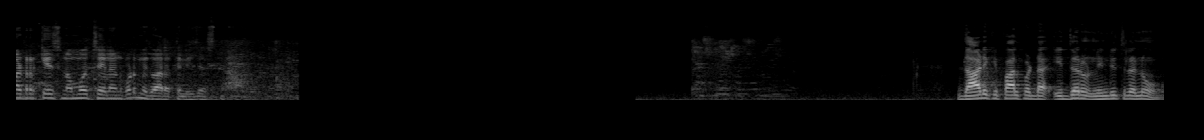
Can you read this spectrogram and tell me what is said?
మర్డర్ కేసు నమోదు చేయాలని కూడా మీ ద్వారా తెలియజేస్తున్నాం. దాడికి పాల్పడ్డ ఇద్దరు నిందితులను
